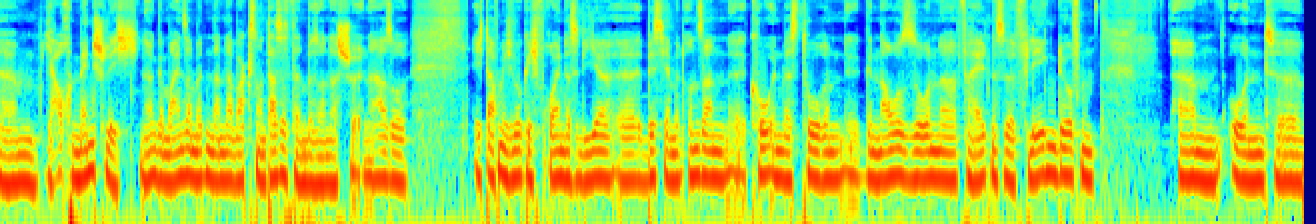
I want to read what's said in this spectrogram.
ähm, ja auch menschlich ne, gemeinsam miteinander wachsen und das ist dann besonders schön. Ne? Also ich darf mich wirklich freuen, dass wir äh, bisher mit unseren äh, Co-Investoren äh, genau so eine Verhältnisse pflegen dürfen. Ähm, und äh,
